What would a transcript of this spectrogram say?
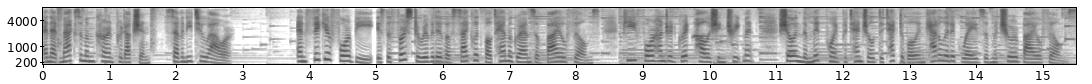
and at maximum current production, 72 hour. And figure 4b is the first derivative of cyclic voltammograms of biofilms, P400 grit polishing treatment, showing the midpoint potential detectable in catalytic waves of mature biofilms.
